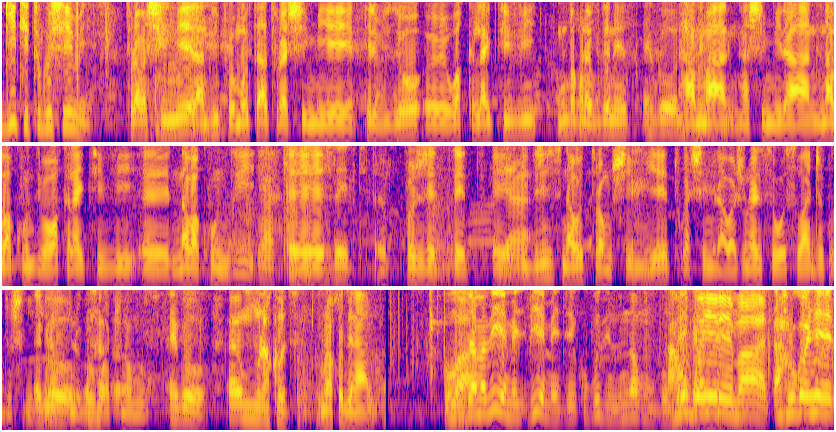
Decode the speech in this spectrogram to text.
Giti tugushimiye. Turabashimiye Ranzi Promoter turashimiye televiziyo uh, Wakalight TV mwumva ko navuze neza. Hama nkashimira n'abakunzi ba Wakalight TV eh, n'abakunzi Wa Project Z. Project Z. Eh, Yeah. Idris nawe turamushimiye tugashimira abajournaliste bose baje kudushigikira Ego. kino gihugu wacu no muzi ego. Eh, murakoze. Murakoze namwe umujama biyemeje biyemeje kuvuza indumwa mu mvugo ahubwo nyene man. Ahubwo nyene.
